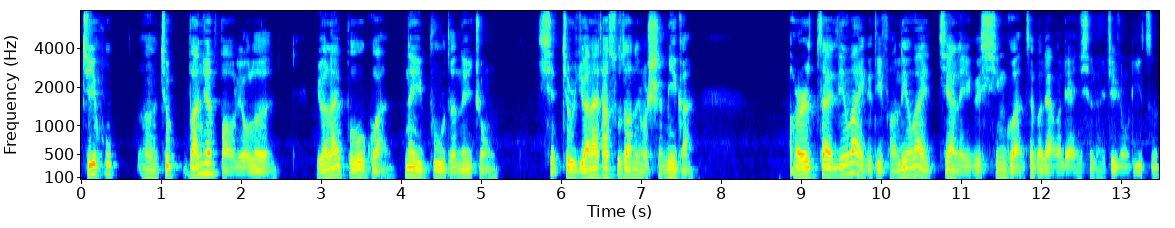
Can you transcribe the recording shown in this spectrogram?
几乎呃就完全保留了原来博物馆内部的那种现，就是原来它塑造那种神秘感，而在另外一个地方另外建了一个新馆，再把两个连起来，这种例子，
